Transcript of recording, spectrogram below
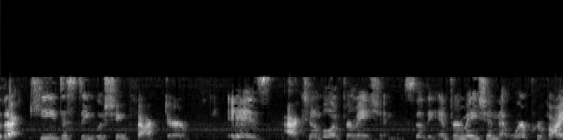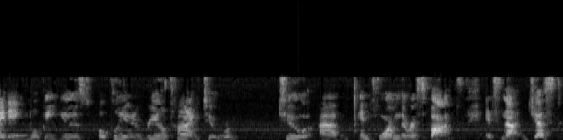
that key distinguishing factor is actionable information. So the information that we're providing will be used hopefully in real time to, to um, inform the response. It's not just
